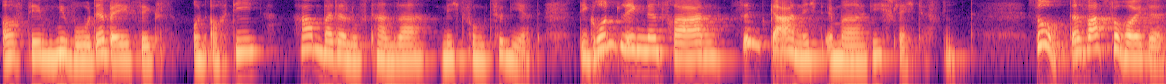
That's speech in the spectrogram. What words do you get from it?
auf dem Niveau der Basics und auch die haben bei der Lufthansa nicht funktioniert. Die grundlegenden Fragen sind gar nicht immer die schlechtesten. So, das war's für heute.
